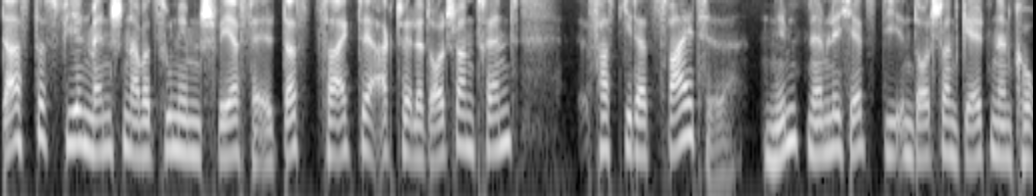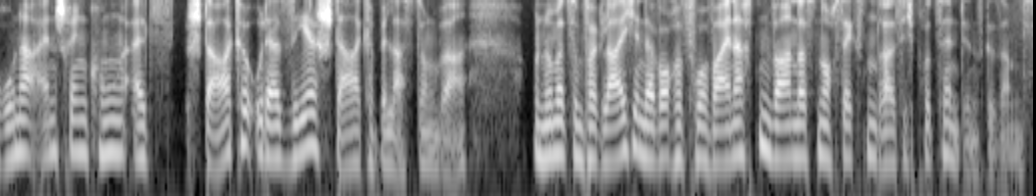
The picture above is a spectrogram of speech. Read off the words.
Dass das vielen Menschen aber zunehmend schwerfällt, das zeigt der aktuelle Deutschland-Trend. Fast jeder Zweite nimmt nämlich jetzt die in Deutschland geltenden Corona-Einschränkungen als starke oder sehr starke Belastung wahr. Und nur mal zum Vergleich, in der Woche vor Weihnachten waren das noch 36 Prozent insgesamt.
